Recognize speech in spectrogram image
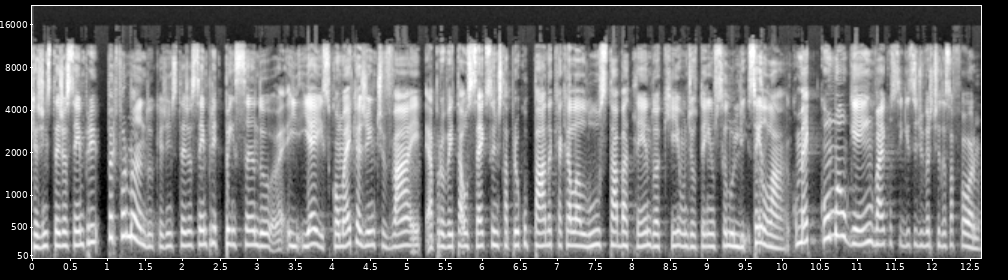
que a gente esteja sempre performando, que a gente esteja sempre pensando. E, e é isso, como é que a gente vai aproveitar o sexo se a gente está preocupada que aquela luz está batendo aqui onde eu tenho celulite, sei lá. Como é como alguém vai conseguir se divertir dessa forma?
